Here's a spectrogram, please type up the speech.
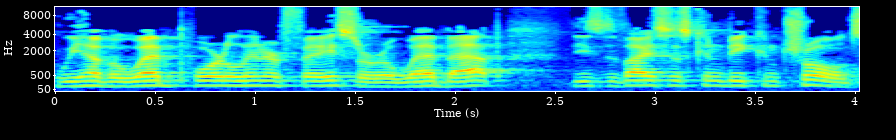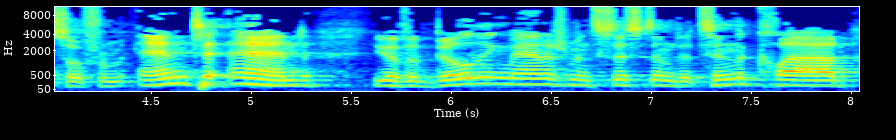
We have a web portal interface or a web app. These devices can be controlled. So from end to end, you have a building management system that's in the cloud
